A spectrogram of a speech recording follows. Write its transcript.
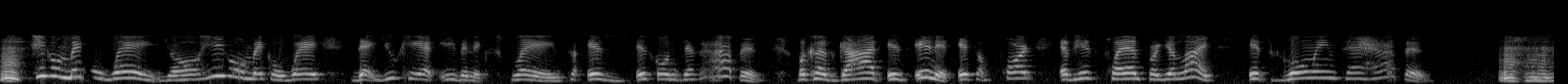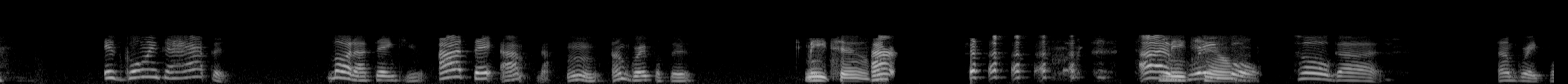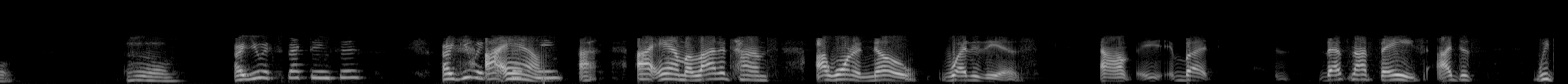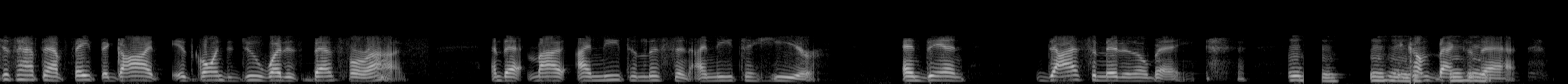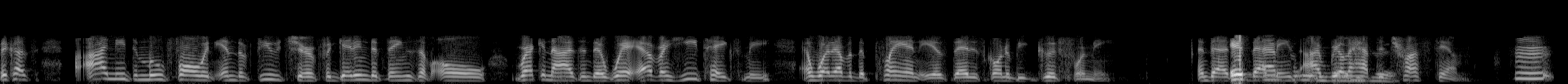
Mm. He gonna make a way, y'all. He gonna make a way that you can't even explain. So it's it's gonna just happen because God is in it. It's a part of His plan for your life. It's going to happen. Mhm. It's going to happen. Lord, I thank you. I think I'm mm, I'm grateful, sis. Me too. I, I'm Me too. grateful. Oh God, I'm grateful. Oh, are you expecting, sis? Are you expecting? I am. I I am. A lot of times I want to know what it is, um, but that's not faith. I just we just have to have faith that God is going to do what is best for us, and that my I need to listen. I need to hear, and then die, submit, and obey. Mhm, mhm, It comes back to mhm. that because I need to move forward in the future, forgetting the things of old, recognizing that wherever He takes me and whatever the plan is, that is going to be good for me, and that It's that means I really have good. to trust Him. Hmm.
